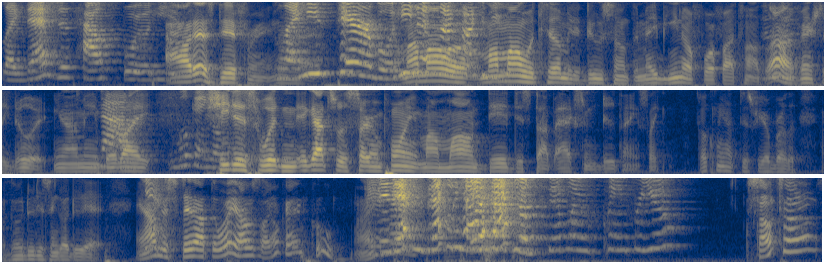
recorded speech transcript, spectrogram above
Like that's just how spoiled he is. Oh, that's different. like he's terrible. He my does mom, not would, my mom would tell me to do something, maybe you know four or five times, but I'll eventually do it. You know what I mean? But Mm-hmm. Like, she gonna do just wouldn't. It got to a certain point. My mom did just stop asking me to do things like go clean up this for your brother, or go do this and go do that. And I just stood out the way. I was like, okay, cool. All right. And that's exactly how it And have your siblings clean for you? Sometimes,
